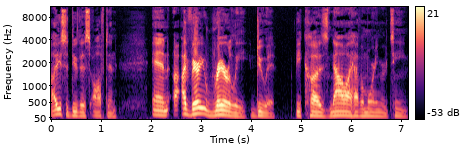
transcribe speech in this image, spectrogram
I used to do this often, and I very rarely do it because now I have a morning routine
